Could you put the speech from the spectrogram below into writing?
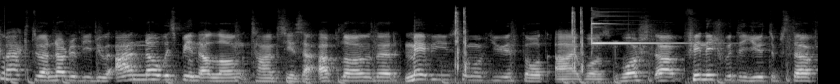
welcome back to another video. I know it's been a long time since I uploaded. Maybe some of you thought I was washed up, finished with the YouTube stuff,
